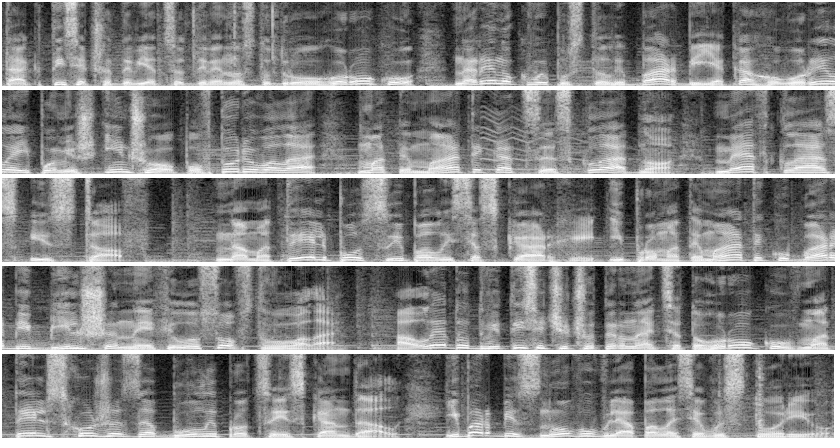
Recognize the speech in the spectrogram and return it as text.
Так, 1992 року на ринок випустили Барбі, яка говорила і поміж іншого повторювала: математика це складно. Math class is tough. На Матель посипалися скарги, і про математику Барбі більше не філософствувала. Але до 2014 року в Матель, схоже, забули про цей скандал, і Барбі знову вляпалася в історію.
